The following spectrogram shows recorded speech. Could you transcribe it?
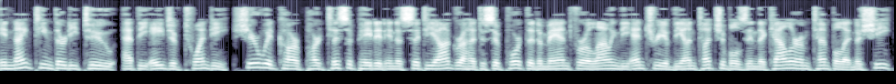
In 1932, at the age of 20, Shirwadkar participated in a satyagraha to support the demand for allowing the entry of the untouchables in the Kalaram temple at Nashik.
